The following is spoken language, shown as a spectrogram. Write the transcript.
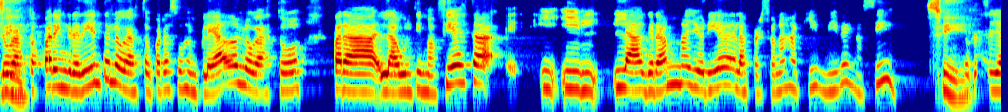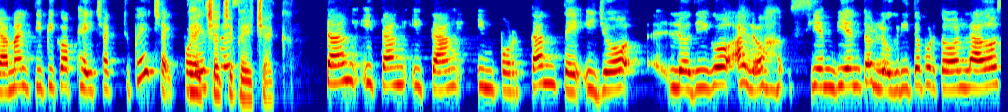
Lo gastó para ingredientes, lo gastó para sus empleados, lo gastó para la última fiesta y, la gran mayoría de las personas aquí viven así. Sí. Lo que se llama el típico paycheck to paycheck. paycheck to paycheck. Tan y tan y tan importante y yo lo digo a los 100 vientos, lo grito por todos lados,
